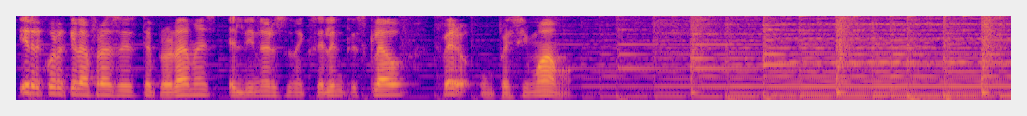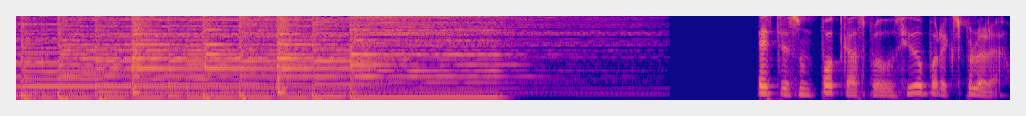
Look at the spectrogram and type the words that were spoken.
y recuerda que la frase de este programa es el dinero es un excelente esclavo, pero un pésimo amo. Este es un podcast producido por Explora.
